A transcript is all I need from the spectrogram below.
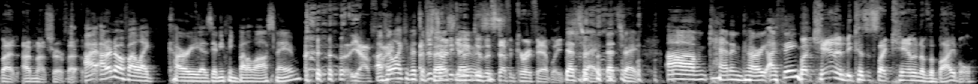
but I'm not sure if that. I, I don't know if I like Curry as anything but a last name. yeah, I feel like if it's I'm a just trying to get name, into the just- Stephen Curry family. That's right. That's right. Um, Cannon Curry. I think. but canon because it's like canon of the Bible.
